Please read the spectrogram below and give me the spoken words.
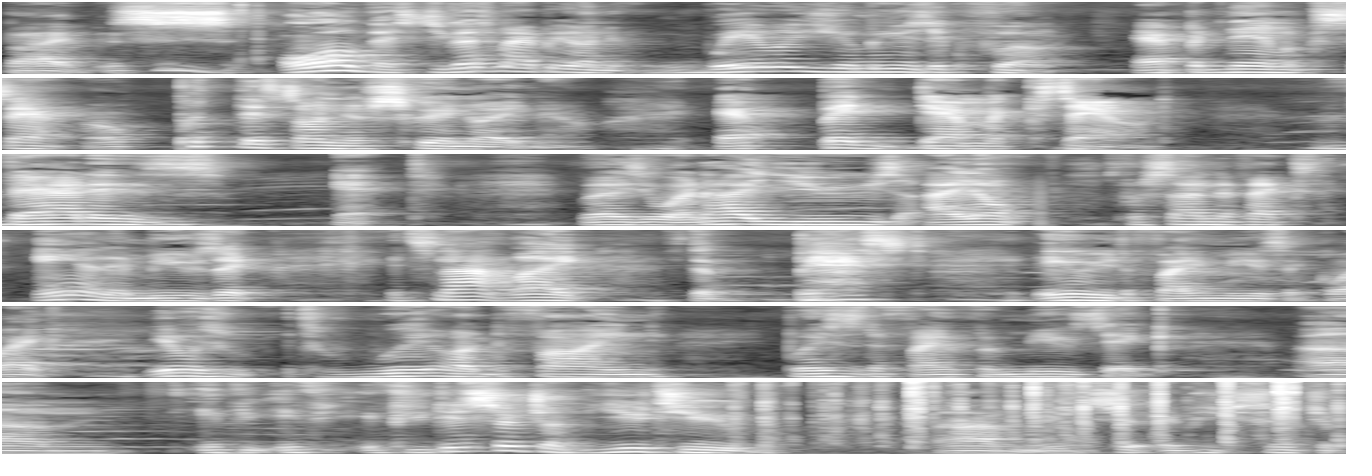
But all this, you guys might be wondering, where is your music from? Epidemic Sound. I'll put this on your screen right now. Epidemic Sound. That is it. But what I use, I don't for sound effects and the music. It's not like the best area to find music. Like it was, it's really hard to find places to find for music. Um, if you if if you just search up YouTube, um, if you search up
